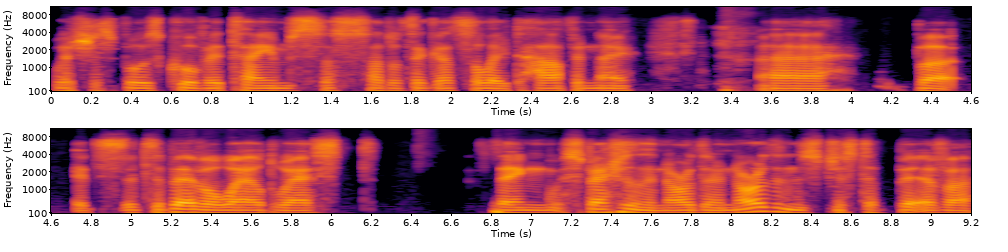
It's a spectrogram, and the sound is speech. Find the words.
which I suppose COVID times. I don't think that's allowed to happen now. Uh, but it's it's a bit of a wild west thing, especially in the northern. Northern is just a bit of a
